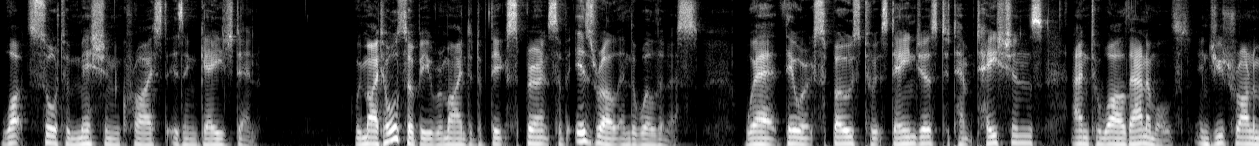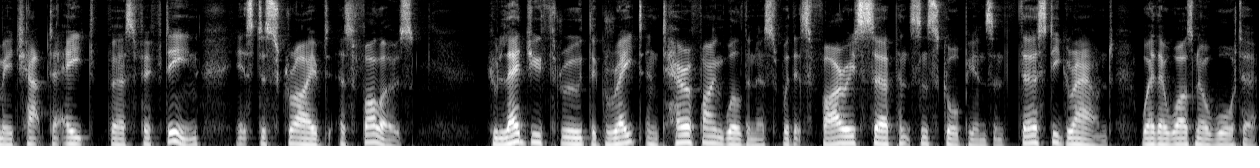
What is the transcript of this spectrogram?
what sort of mission Christ is engaged in. We might also be reminded of the experience of Israel in the wilderness where they were exposed to its dangers, to temptations, and to wild animals. In Deuteronomy chapter 8, verse 15, it's described as follows Who led you through the great and terrifying wilderness with its fiery serpents and scorpions and thirsty ground where there was no water,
